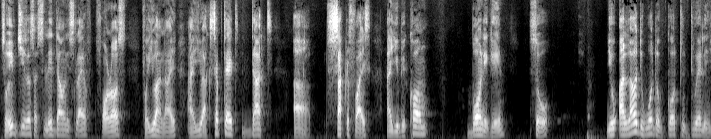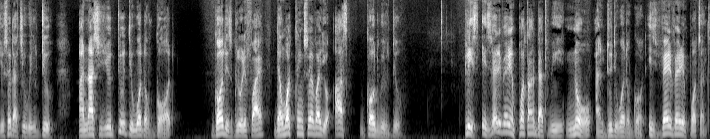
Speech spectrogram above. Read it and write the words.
So if Jesus has laid down his life for us, for you and I, and you accepted that uh, sacrifice and you become born again, so you allow the word of God to dwell in you so that you will do. And as you do the word of God, God is glorified. Then what things soever you ask, God will do. Please, it's very, very important that we know and do the word of God. It's very, very important.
